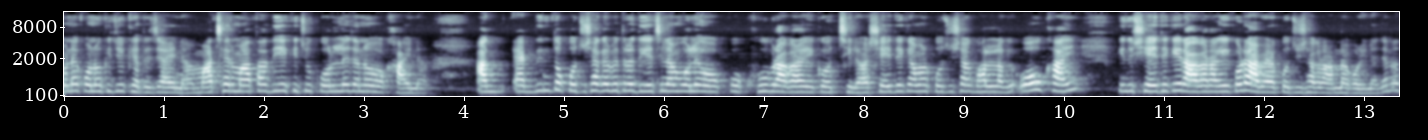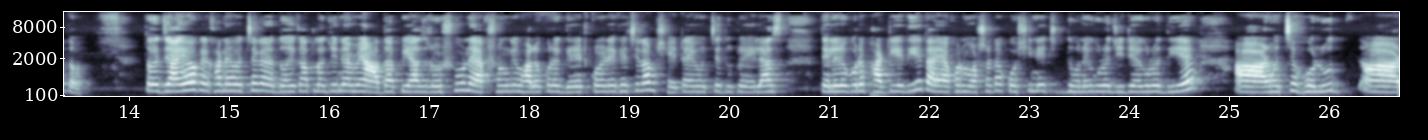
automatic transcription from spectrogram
মানে কোনো কিছু খেতে চায় না। মাছের মাথা দিয়ে কিছু করলে যেন ও খায় না। একদিন তো কচু শাকের ভেতরে দিয়েছিলাম বলে ও খুব রাগারাগি করছিল। আর সেই থেকে আমার কচু শাক ভালো লাগে। ওও খাই, কিন্তু সেই থেকে রাগারাগি করে আমি আর কচু শাক রান্না করি না, জানো তো? তো যাই হোক, এখানে হচ্ছে দই কাতলার জন্য আমি আদা, পেঁয়াজ, রসুন একসঙ্গে ভালো করে গ্রেট করে রেখেছিলাম। সেটাই হচ্ছে দুটো এলাচ তেলের উপরে ফাটিয়ে দিয়ে তাই এখন মশলাটা কষিয়ে নিয়েছি, ধনে গুঁড়ো, জিরে গুঁড়ো দিয়ে, আর হচ্ছে হলুদ, আর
